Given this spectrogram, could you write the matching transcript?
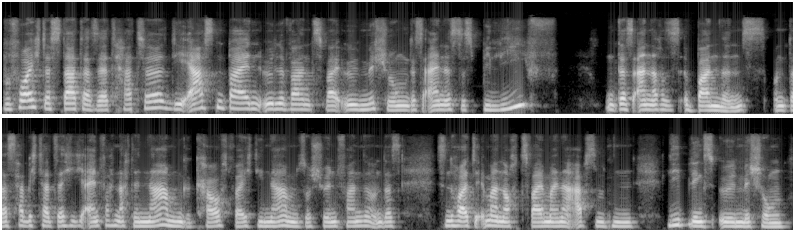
bevor ich das Starter-Set hatte, die ersten beiden Öle waren zwei Ölmischungen. Das eine ist das Belief und das andere ist Abundance. Und das habe ich tatsächlich einfach nach den Namen gekauft, weil ich die Namen so schön fand. Und das sind heute immer noch zwei meiner absoluten Lieblingsölmischungen.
